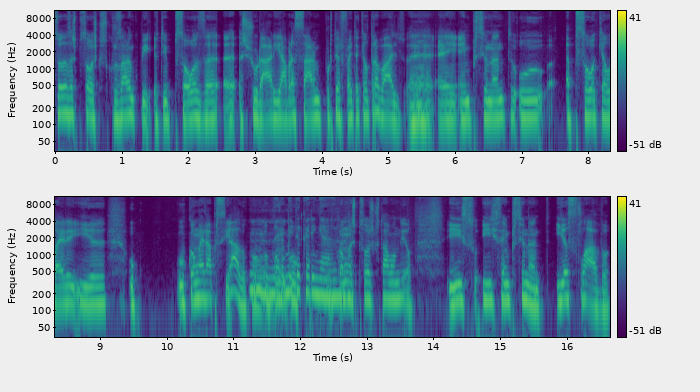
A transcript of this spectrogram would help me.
todas as pessoas que se cruzaram comigo, eu tive pessoas a, a chorar e a abraçar-me por ter feito aquele trabalho. É, é, é, impressionante o, a pessoa que ele era e uh, o o quão era apreciado, o quão, hum, o quão, muito acarinhado, o quão é? as pessoas gostavam dele. E isso, isso é impressionante. E esse lado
